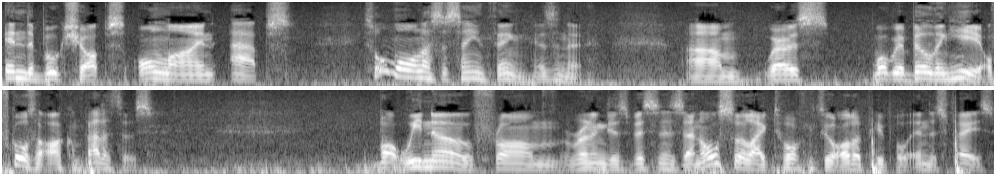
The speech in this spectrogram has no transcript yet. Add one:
in the bookshops, online apps, it's all more or less the same thing, isn't it? Um, whereas what we're building here, of course, are our competitors. But we know from running this business and also like talking to other people in the space,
